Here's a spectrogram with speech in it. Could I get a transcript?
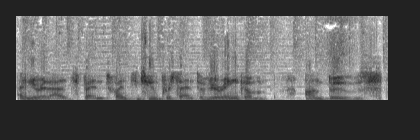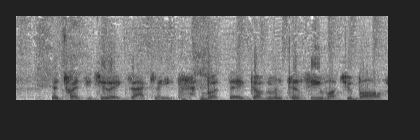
and you're allowed to spend 22% of your income on booze. Uh, 22 exactly, but the government can see what you bought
